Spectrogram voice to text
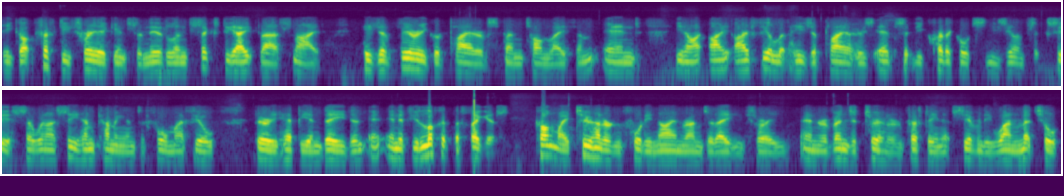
He got 53 against the Netherlands, 68 last night. He's a very good player of spin, Tom Latham, and you know I, I feel that he's a player who's absolutely critical to New Zealand's success. So when I see him coming into form, I feel very happy indeed. And, and if you look at the figures, Conway 249 runs at 83, and Ravindra 215 at 71. Mitchell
